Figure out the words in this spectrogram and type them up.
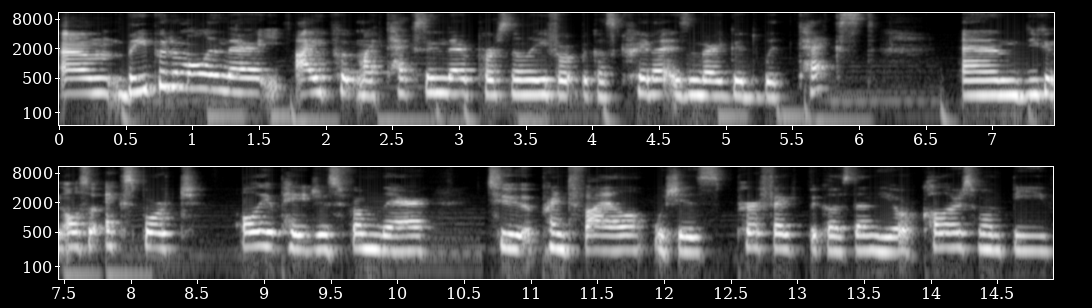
Um, but you put them all in there. I put my text in there personally for because Krita isn't very good with text and you can also export all your pages from there to a print file, which is perfect because then your colors won't be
